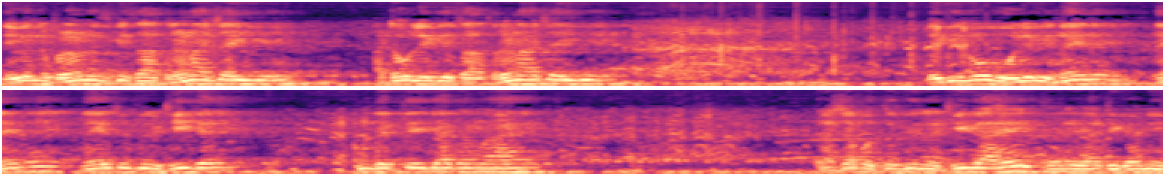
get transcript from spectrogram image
देवेंद्र फडणवीस के साथ रहना चाहिए अटोले के साथ रहना चाहिए। लेकिन वो बोले कि नहीं नहीं नहीं नहीं नहीं तो फिर ठीक है। हम देखते हैं क्या करना है। अशा पद्धतीने ठीक आहे तर या ठिकाणी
